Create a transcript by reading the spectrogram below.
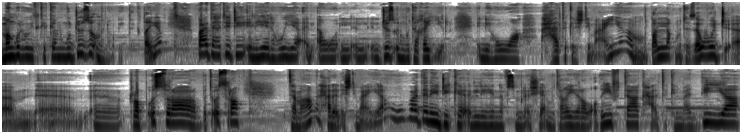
ما نقول هويتك الكاملة نقول جزء من هويتك. طيب بعدها تيجي اللي هي الهوية أو الجزء المتغير اللي هو حالتك الاجتماعية مطلق متزوج رب أسرة ربة أسرة. تمام الحالة الاجتماعية. وبعدين يجيك اللي هي نفسه من الأشياء المتغيرة وظيفتك حالتك المادية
